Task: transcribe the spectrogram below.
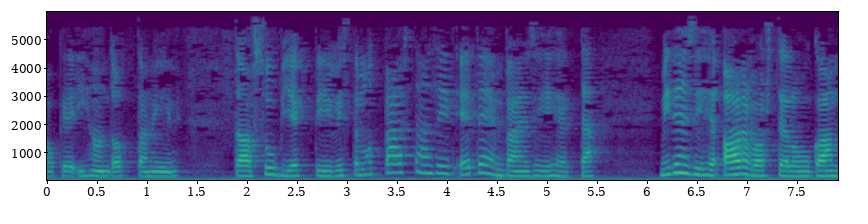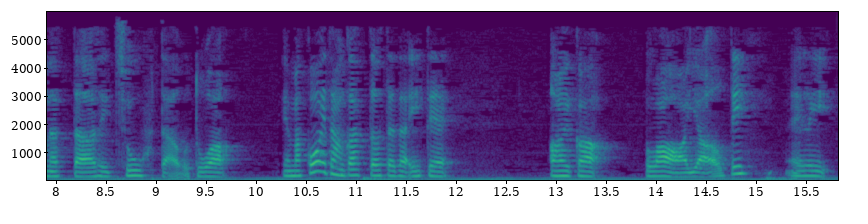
Okei, okay, ihan totta, niin taas subjektiivista, mutta päästään siitä eteenpäin siihen, että miten siihen arvosteluun kannattaa sit suhtautua. Ja mä koitan katsoa tätä itse aika laajalti. Eli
